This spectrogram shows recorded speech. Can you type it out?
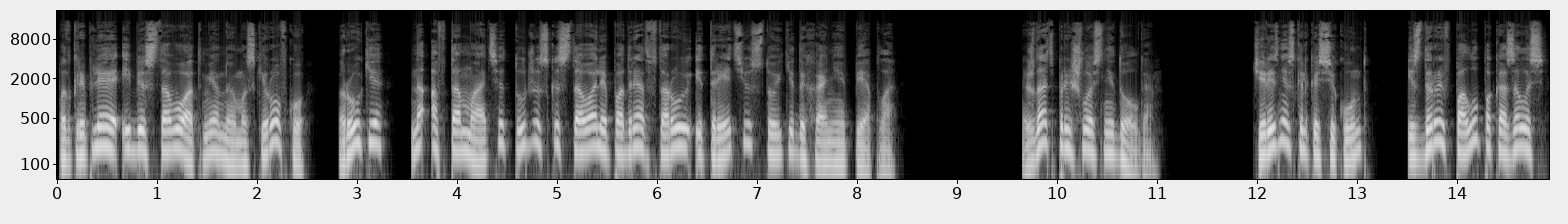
Подкрепляя и без того отменную маскировку, руки на автомате тут же скостовали подряд вторую и третью стойки дыхания пепла. Ждать пришлось недолго. Через несколько секунд из дыры в полу показалось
